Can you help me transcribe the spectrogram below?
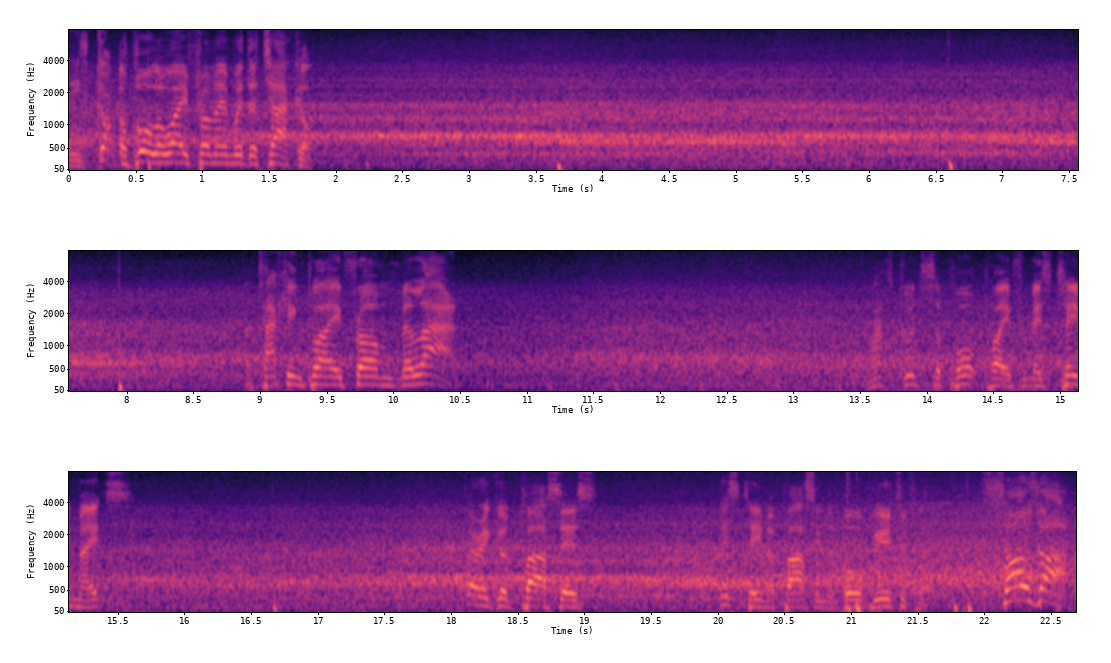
And he's got the ball away from him with the tackle. Attacking play from Milan. That's good support play from his teammates. Very good passes. This team are passing the ball beautifully. Suso!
